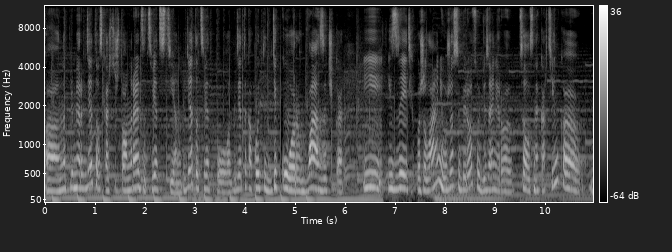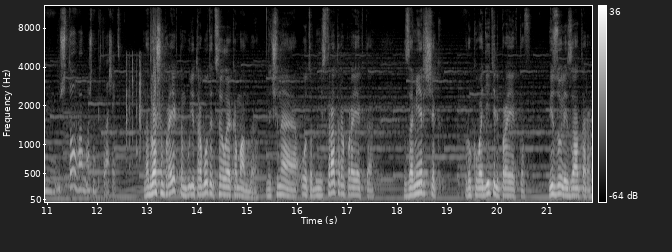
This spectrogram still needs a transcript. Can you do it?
А, например, где-то вы скажете, что вам нравится цвет стен, где-то цвет пола, где-то какой-то декор, вазочка. И из этих пожеланий уже соберется у дизайнера целостная картинка, что вам можно предложить. Над вашим проектом будет работать целая команда, начиная от администратора проекта, замерщик, руководитель проектов, визуализатор,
